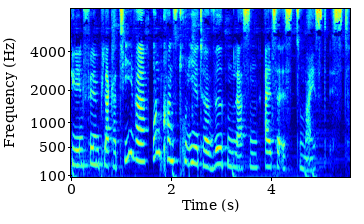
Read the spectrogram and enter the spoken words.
die den Film plakativer und konstruierter wirken lassen, als er es zumeist ist.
